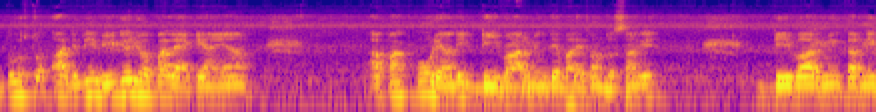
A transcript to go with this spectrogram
ਦੋਸਤੋ, ਅੱਜ ਦੀ ਵੀਡੀਓ ਜੋ ਆਪਾਂ ਲੈ ਕੇ ਆਏ ਆ ਆਪਾਂ ਘੋੜਿਆਂ ਦੀ ਡੀਵਾਰਮਿੰਗ ਦੇ ਬਾਰੇ ਤੁਹਾਨੂੰ ਦੱਸਾਂਗੇ। ਡੀਵਾਰਮਿੰਗ ਕਰਨੀ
